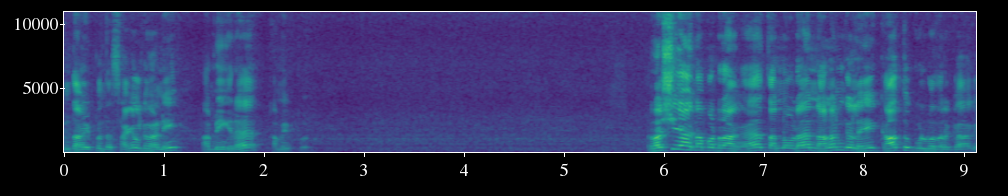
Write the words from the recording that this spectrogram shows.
எந்த அமைப்பு? இந்த சகல்காணி அப்படிங்கிற அமைப்பு. ரஷ்யா என்ன பண்ணுறாங்க தன்னோட நலன்களை காத்துக்கொள்வதற்காக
